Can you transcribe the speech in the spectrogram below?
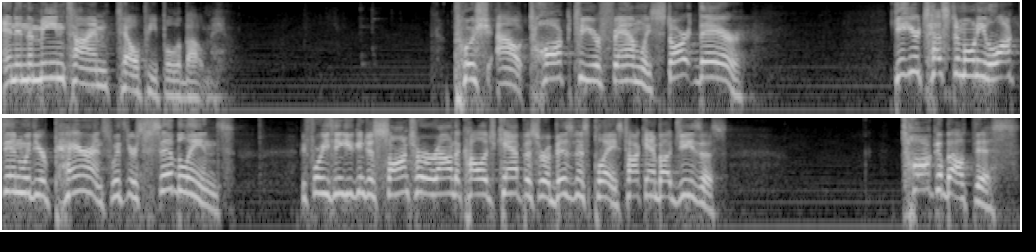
and in the meantime, tell people about me. Push out, talk to your family, start there. Get your testimony locked in with your parents, with your siblings, before you think you can just saunter around a college campus or a business place talking about Jesus. Talk about this.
